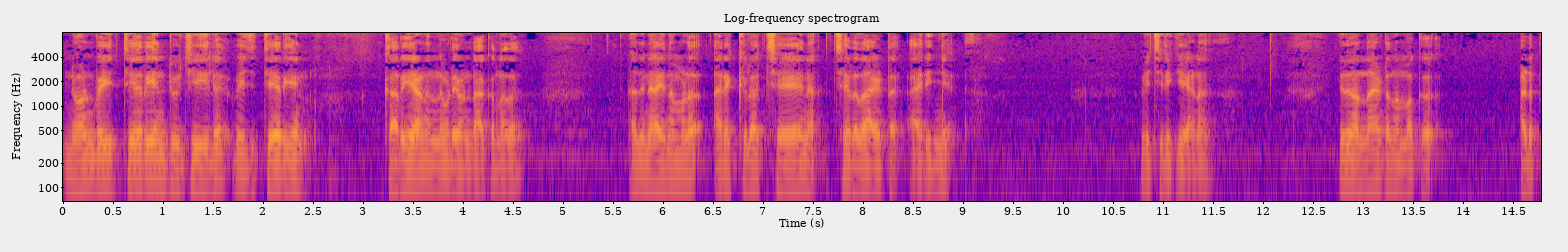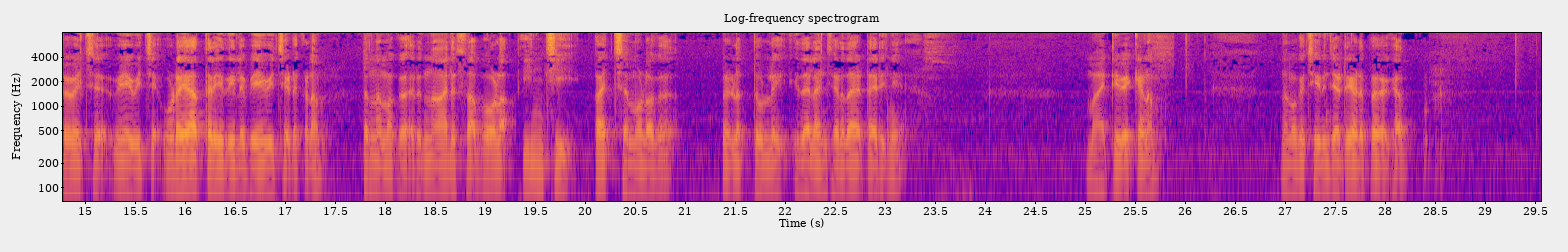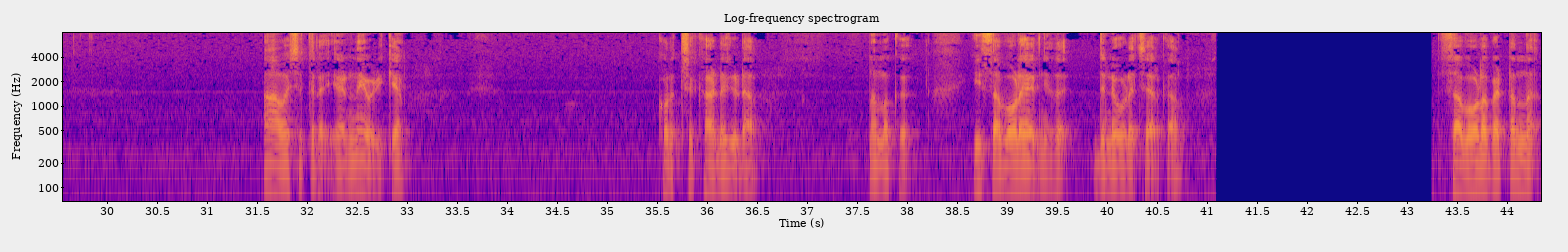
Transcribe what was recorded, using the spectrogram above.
Non vegetarian രുചിയിൽ vegetarian കറിയാണ് ഇന്നിവിടെ ഉണ്ടാക്കുന്നത്. അതിനായി നമ്മൾ അര കിലോ ചേന ചെറുതായിട്ട് അരിഞ്ഞ് വെച്ചിരിക്കുകയാണ്. ഇത് നന്നായിട്ട് നമുക്ക് അടുപ്പ് വെച്ച് വേവിച്ച് ഉടയാത്ത രീതിയിൽ വേവിച്ചെടുക്കണം. നമുക്ക് ഒരു നാല് സവോള ഇഞ്ചി പച്ചമുളക് വെളുത്തുള്ളി ഇതെല്ലാം ചെറുതായിട്ട് അരിഞ്ഞ് മാറ്റി വെക്കണം. നമുക്ക് ചീനിച്ചട്ടി അടുപ്പ് വെക്കാം. ആവശ്യത്തിന് എണ്ണ ഒഴിക്കാം കുറച്ച് കടുകിടാം. നമുക്ക് ഈ സബോള അരിഞ്ഞത് ഇതിന്റെ കൂടെ ചേർക്കാം. സബോള പെട്ടെന്ന്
